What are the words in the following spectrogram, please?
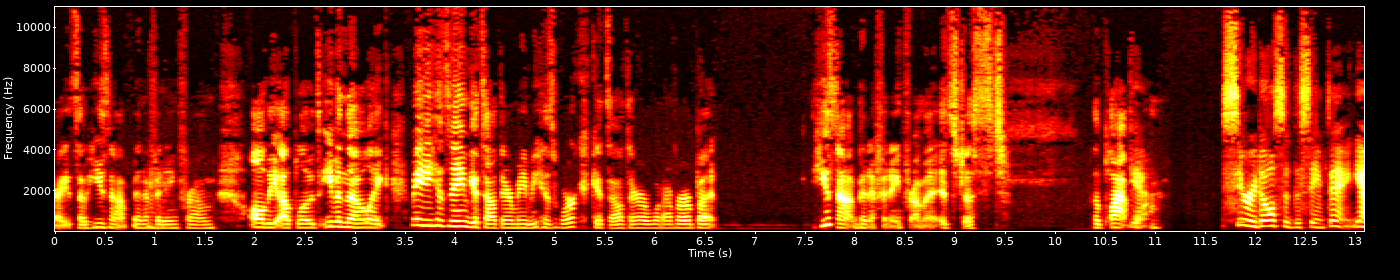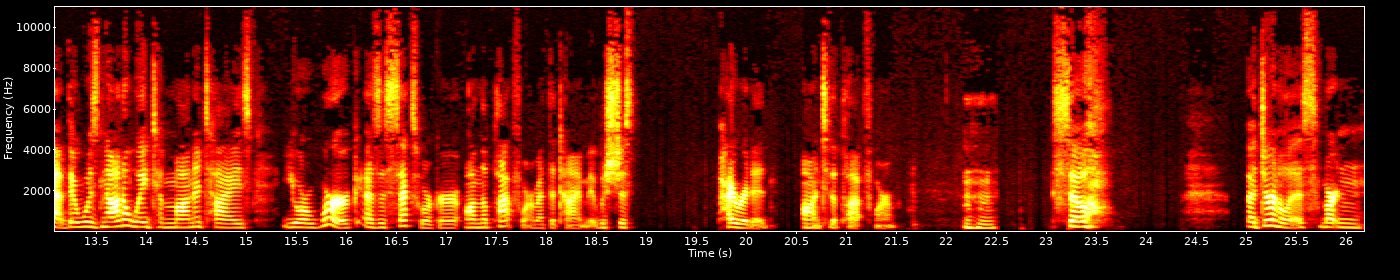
right so he's not mm-hmm. benefiting mm-hmm. from all the uploads even though like maybe his name gets out there maybe his work gets out there or whatever but he's not benefiting from it it's just the platform. Siri Dahl said the same thing. Yeah, there was not a way to monetize your work as a sex worker on the platform at the time. It was just pirated onto the platform. Mm-hmm. So a journalist, Martin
